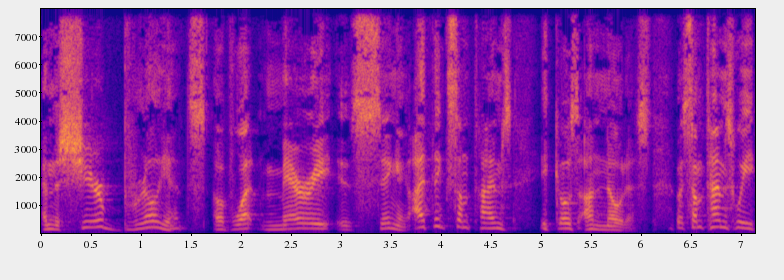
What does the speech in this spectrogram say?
And the sheer brilliance of what Mary is singing. I think sometimes it goes unnoticed. But sometimes we,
